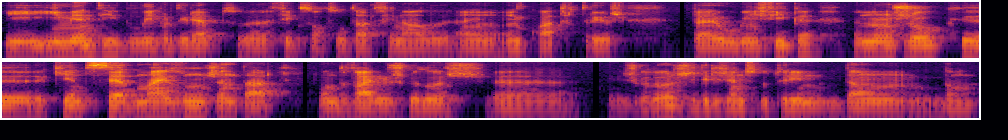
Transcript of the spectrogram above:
e, e Menti, de livre direto, uh, fixa o resultado final em, em 4-3 para o Benfica, num jogo que, que antecede mais um jantar onde vários jogadores, uh, jogadores e dirigentes do Turino dão, dão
